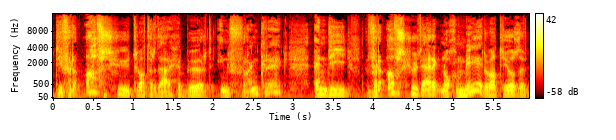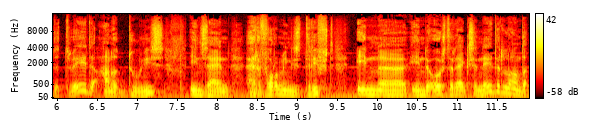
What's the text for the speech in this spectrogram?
die verafschuwt wat er daar gebeurt in Frankrijk. En die verafschuwt eigenlijk nog meer wat Jozef II aan het doen is in zijn hervormingsdrift in, uh, in de Oostenrijkse Nederlanden.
